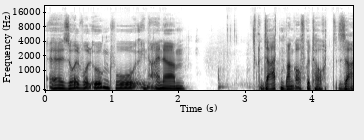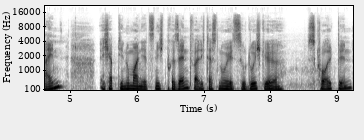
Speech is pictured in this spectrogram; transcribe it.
Äh, soll wohl irgendwo in einer Datenbank aufgetaucht sein. Ich habe die Nummern jetzt nicht präsent, weil ich das nur jetzt so durchge gescrollt bin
